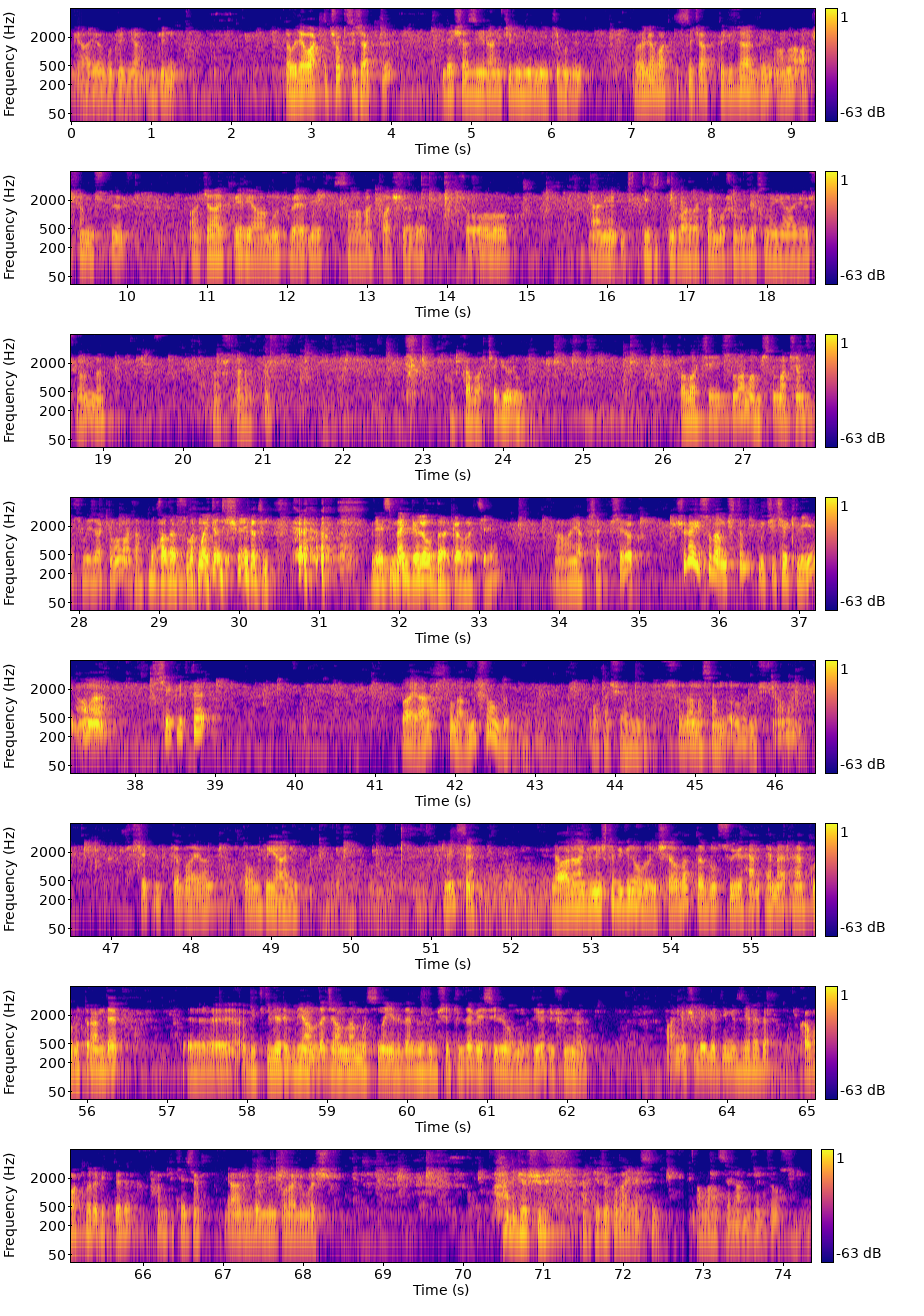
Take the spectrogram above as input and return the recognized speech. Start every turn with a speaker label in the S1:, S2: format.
S1: yağıyor bugün ya. Bugün öğle vakti çok sıcaktı. 5 Haziran 2022 bugün. Öğle vakti sıcaktı, güzeldi ama akşamüstü acayip bir yağmur ve bir sağanak başladı. Çok yani ciddi ciddi bardaktan boşalırcasına yağıyor şu anda. Şu tarafta. Arka bahçe göl oldu. Arka bahçeyi sulamamıştım. Akşamüstü sulayacaktım ama tam bu kadar sulamayı da düşünmüyordum. Resmen göl oldu arka bahçeye. Ama yapacak bir şey yok. Şurayı sulamıştım bu çiçekliği ama çiçeklikte bayağı sulanmış oldu. O da şu anda. Sulamasam da olurmuş ama çiçeklikte bayağı doldu yani. Neyse. Yarına güneşli bir gün olur inşallah da bu suyu hem emer hem kurutur hem de e, bitkilerin bir anda canlanmasına yeniden hızlı bir şekilde vesile olur diye düşünüyorum. Annem şu bellediğimiz yere de kabakları dikledi. Hem dikeceğim. Yarın belleyip orayla uğraşırım. Hadi görüşürüz. Herkese kolay gelsin. Allah'ın selamı üzerinize olsun.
